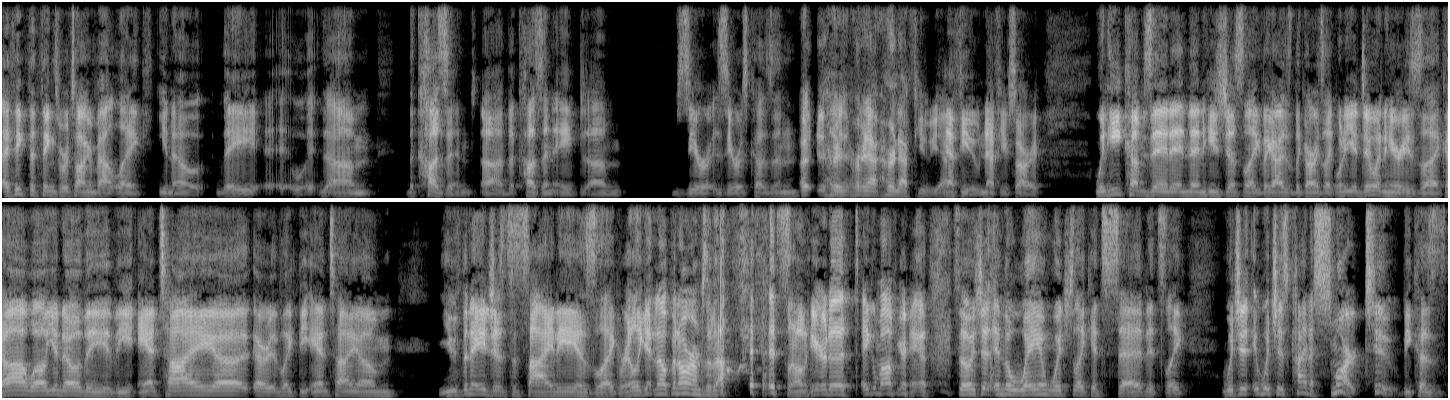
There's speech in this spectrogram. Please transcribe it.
i think the things we're talking about like you know they um the cousin uh the cousin ape um Zira zira's cousin? Uh, her, her, her nephew yeah. Nephew nephew sorry when he comes in and then he's just like the guys the guards like what are you doing here? He's like ah well you know the the anti uh or like the anti um euthanasia society is like really getting up in arms about this so i'm here to take them off your hands so it's just in the way in which like it's said it's like which is which is kind of smart too because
